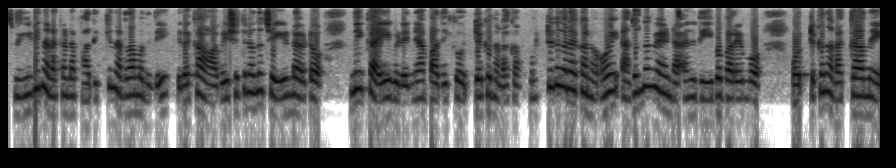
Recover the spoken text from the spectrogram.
സ്പീഡിൽ നടക്കണ്ട. പതുക്കെ നടന്നാൽ മതി. ഇതൊക്കെ ആവേശത്തിനൊന്നും ചെയ്യണ്ട കേട്ടോ. നീ കൈ വിട്. ഞാൻ പതുക്കെ ഒറ്റയ്ക്ക് നടക്കാം. ഒറ്റയ്ക്ക് നടക്കാനോ? ഓയ് അതൊന്നും വേണ്ട എന്ന് ദീപ പറയുമ്പോ ഒറ്റയ്ക്ക് നടക്കാന്നേ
